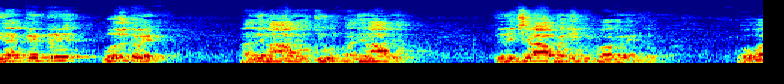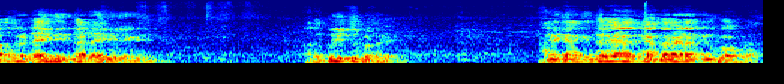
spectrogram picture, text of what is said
இதற்கென்று ஒதுக்க வேண்டும். பதினாலு ஜூன் பதினாலு திருச்சிராப்பள்ளிக்கு போக வேண்டும். ஒவ்வொருத்தரும் டைரி இருந்தால் டைரியில் எழுதி. அதை குறித்து கொள்ள வேண்டும். அன்னைக்கு எனக்கு இந்த வேலை இருக்கு அந்த வேலை இருக்குன்னு போகக்கூடாது.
